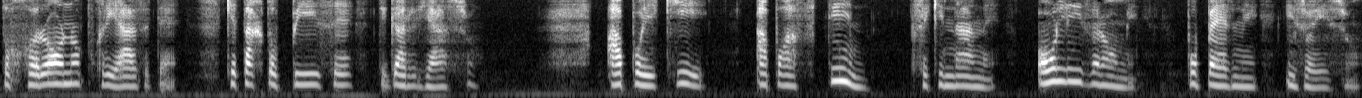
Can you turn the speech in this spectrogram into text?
το χρόνο που χρειάζεται και τακτοποίησε την καρδιά σου. Από εκεί, από αυτήν ξεκινάνε όλοι οι δρόμοι που παίρνει η ζωή σου.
